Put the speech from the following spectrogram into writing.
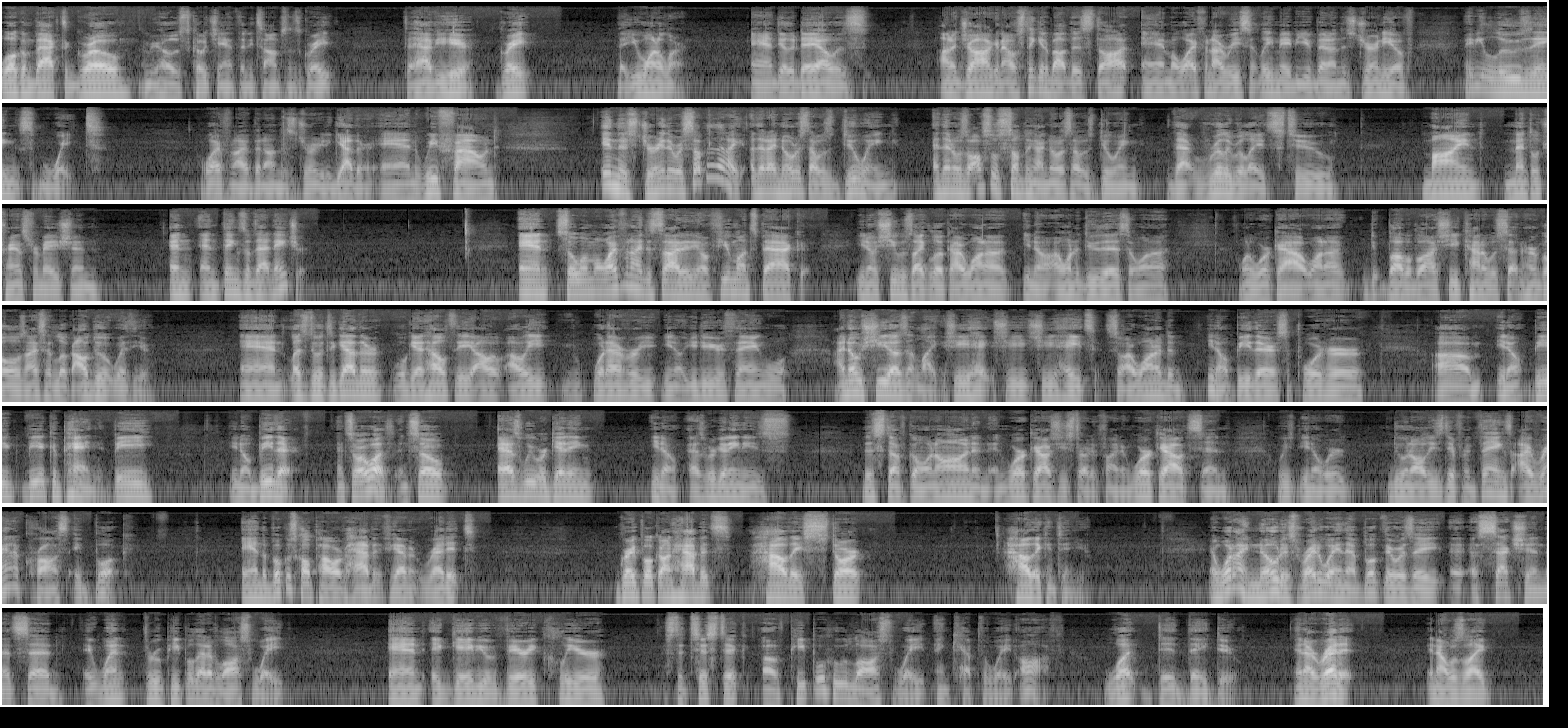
Welcome back to Grow. I'm your host, Coach Anthony Thompson. It's great to have you here. Great that you want to learn. And the other day I was on a jog and I was thinking about this thought. And my wife and I recently, maybe you've been on this journey of maybe losing some weight. My wife and I have been on this journey together, and we found in this journey there was something that I that I noticed I was doing, and then it was also something I noticed I was doing that really relates to mind, mental transformation, and and things of that nature. And so when my wife and I decided, you know, a few months back, you know, she was like, "Look, I want to, you know, I want to do this. I want to want to work out, want to blah blah blah. She kind of was setting her goals, and I said, "Look, I'll do it with you, and let's do it together. We'll get healthy. I'll I'll eat whatever you, you know. You do your thing. We'll. I know she doesn't like it. She hates she she hates it. So I wanted to you know be there, support her. Um, you know, be be a companion. Be you know be there. And so I was. And so as we were getting, you know, as we we're getting these this stuff going on and, and workouts. You started finding workouts and we, you know, we're doing all these different things. I ran across a book and the book was called Power of Habit. If you haven't read it, great book on habits, how they start, how they continue. And what I noticed right away in that book, there was a, a section that said it went through people that have lost weight and it gave you a very clear statistic of people who lost weight and kept the weight off. What did they do? And I read it and I was like,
